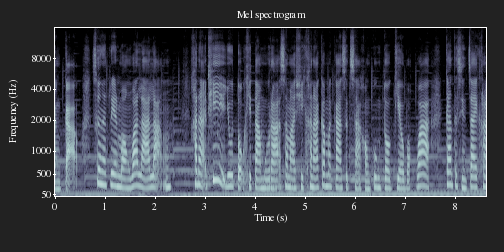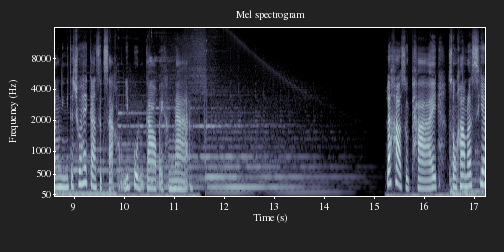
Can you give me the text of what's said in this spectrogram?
ดังกล่าว ซึ่งนักเรียนมองว่าล้าหลังขณะที่ยูโตะคิตามุระสมาชิกคณะกรรมการศึกษาของกรุงโตเกียวบอกว่า การตัดสินใจครั้งนี้จะช่วยให้การศึกษาของญี่ปุ่นก้าวไปข้างหน้า และข่าวสุดท้าย สงครามรัสเซีย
